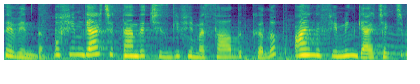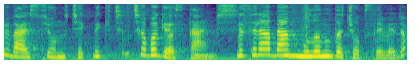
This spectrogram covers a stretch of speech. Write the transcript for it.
sevindim. Bu film gerçekten de çizgi filme sadık kalıp aynı filmin gerçekçi bir versiyonunu çekmek için çaba göstermiş. Mesela ben Mulan'ı da çok severim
